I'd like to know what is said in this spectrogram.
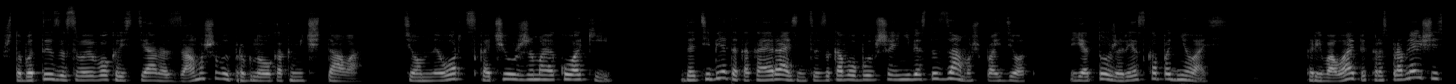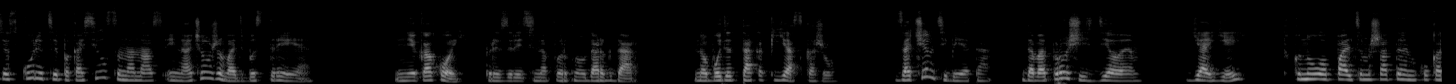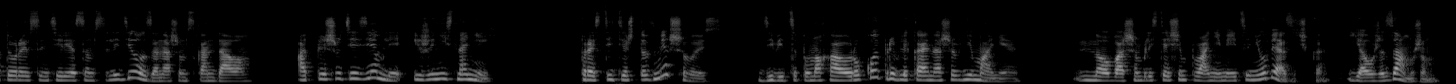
Чтобы ты за своего крестьяна замуж выпрыгнула, как мечтала. Темный орд скачил, сжимая кулаки. Да тебе-то какая разница, за кого бывшая невеста замуж пойдет? Я тоже резко поднялась. Криволапик, расправляющийся с курицей, покосился на нас и начал жевать быстрее. «Никакой», — презрительно фыркнул Даркдар но будет так, как я скажу. Зачем тебе это? Давай проще сделаем. Я ей, ткнула пальцем шатенку, которая с интересом следила за нашим скандалом. Отпишу те земли и женись на ней. Простите, что вмешиваюсь? Девица помахала рукой, привлекая наше внимание. Но в вашем блестящем плане имеется неувязочка. Я уже замужем.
